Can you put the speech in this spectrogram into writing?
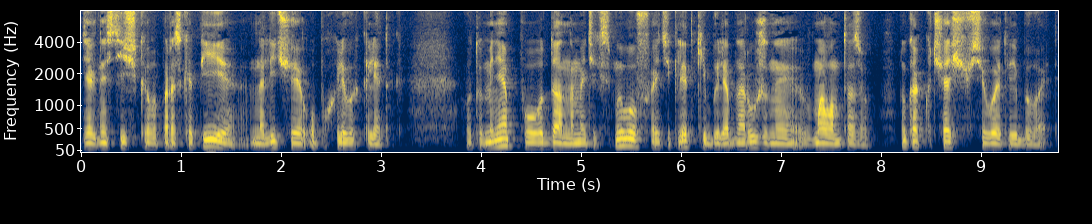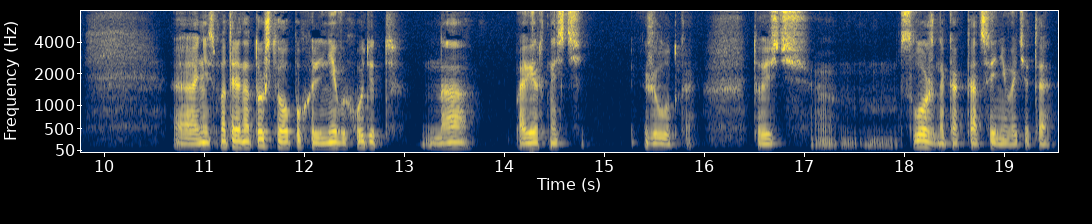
диагностической лапароскопии, наличие опухолевых клеток. Вот у меня по данным этих смывов эти клетки были обнаружены в малом тазу. Ну, как чаще всего это и бывает. Э, несмотря на то, что опухоль не выходит на поверхность желудка. То есть э, сложно как-то оценивать это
